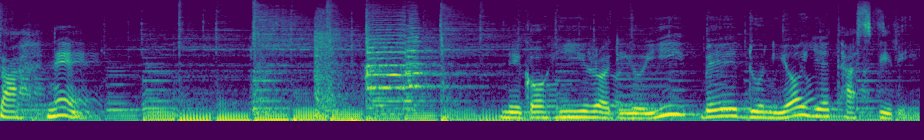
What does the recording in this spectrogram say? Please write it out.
صحنه. نگاهی رادیویی به دنیای تصویری.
